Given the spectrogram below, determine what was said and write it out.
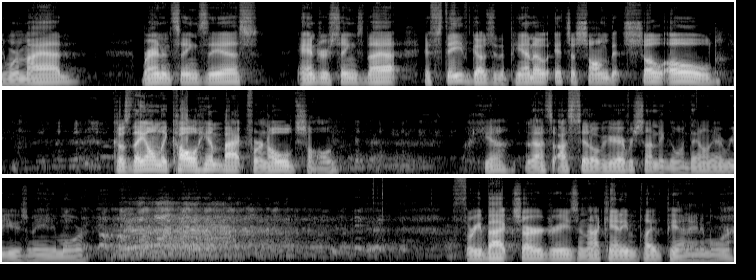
And we're mad. Brandon sings this. Andrew sings that. If Steve goes to the piano, it's a song that's so old because they only call him back for an old song. Yeah, that's, I sit over here every Sunday going, they don't ever use me anymore. Three back surgeries, and I can't even play the piano anymore.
